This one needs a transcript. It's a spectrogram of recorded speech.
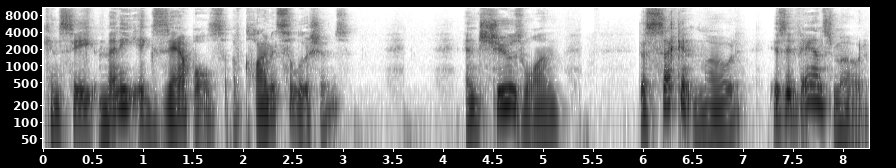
can see many examples of climate solutions and choose one. The second mode is advanced mode,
